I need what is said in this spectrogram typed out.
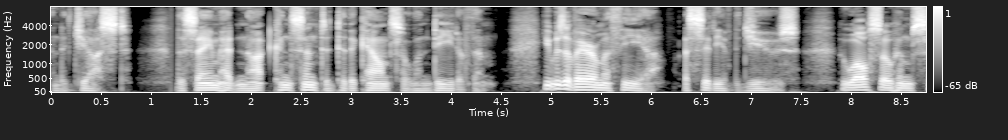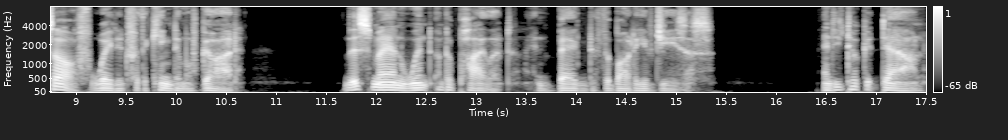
and a just the same had not consented to the counsel and deed of them. He was of Arimathea, a city of the Jews, who also himself waited for the kingdom of God. This man went unto Pilate and begged the body of Jesus. And he took it down,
